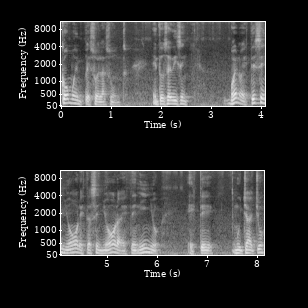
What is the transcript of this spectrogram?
cómo empezó el asunto. Entonces dicen, bueno, este señor, esta señora, este niño, este muchacho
